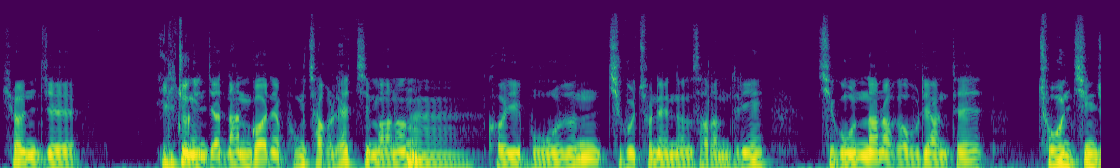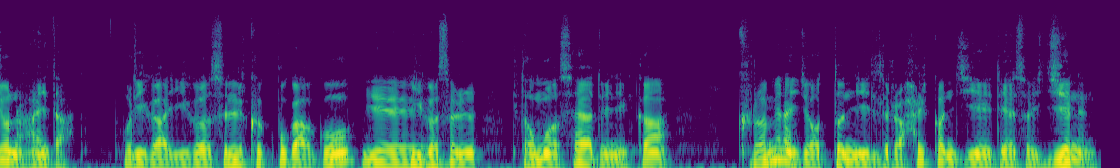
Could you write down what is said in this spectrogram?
현재 일종의 이제 난관에 봉착을 했지만은 음. 거의 모든 지구촌에 있는 사람들이 지구 온난화가 우리한테 좋은 징조는 아니다. 우리가 이것을 극복하고 예. 이것을 넘어서야 되니까 그러면 이제 어떤 일들을 할 건지에 대해서 이제는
